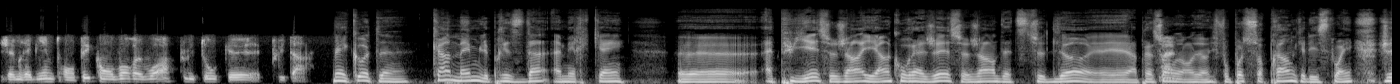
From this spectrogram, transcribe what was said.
j'aimerais bien me tromper, qu'on va revoir plus tôt que plus tard. Mais écoute, euh, quand même le président américain euh, appuyait ce genre et encourageait ce genre d'attitude-là. Et après ça, il faut pas se surprendre que les citoyens. Je,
